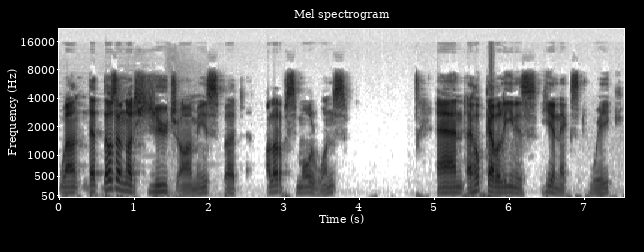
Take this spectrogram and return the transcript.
well, that those are not huge armies, but a lot of small ones. And I hope Gabalin is here next week,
